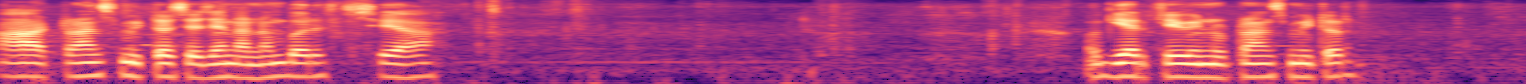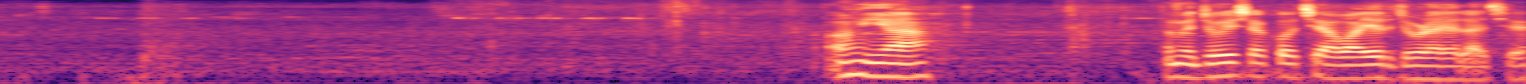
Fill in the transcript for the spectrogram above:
આ ટ્રાન્સમીટર છે જેના નંબર છે આ અગિયાર કેવીનું ટ્રાન્સમીટર? અહીંયા તમે જોઈ શકો છો આ વાયર જોડાયેલા છે,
